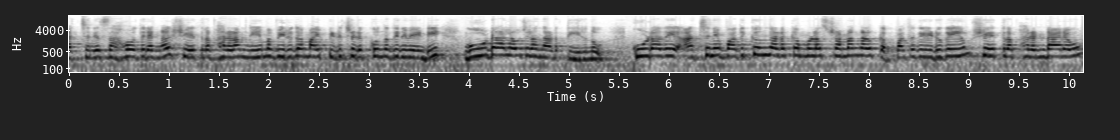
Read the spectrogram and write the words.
അച്ഛന്റെ സഹോദരങ്ങൾ ക്ഷേത്രഭരണം നിയമവിരുദ്ധമായി പിടിച്ചെടുക്കുന്നതിന് വേണ്ടി ഗൂഢാലോചന നടത്തിയിരുന്നു. കൂടാതെ അച്ഛനെ വധിക്കുന്നതടക്കമുള്ള ശ്രമങ്ങൾക്ക് പദ്ധതിയിടുകയും ക്ഷേത്ര ഭണ്ഡാരവും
